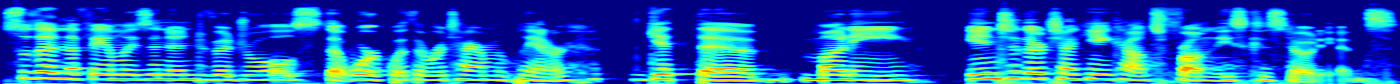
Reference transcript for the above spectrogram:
So then the families and individuals that work with a retirement planner get the money into their checking accounts from these custodians.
